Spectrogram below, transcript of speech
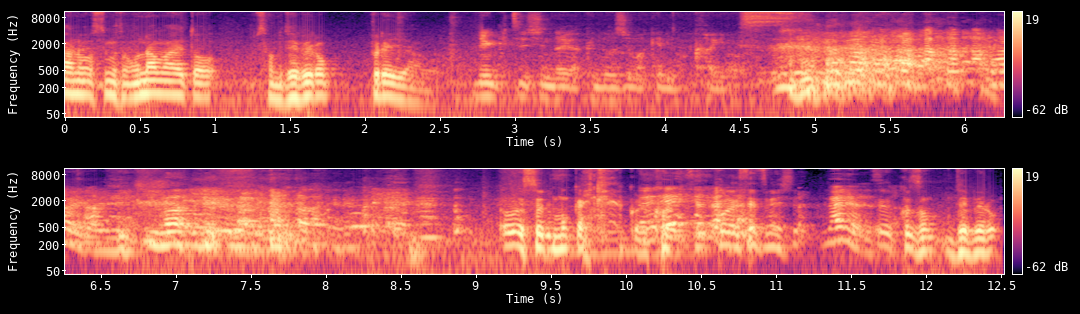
あのすみませんお名前とそのデベロッププレイヤーを電気通信大学野島県の会です。おそれもう一回言ってこれこれこれ説明して何をですかそのデベロ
